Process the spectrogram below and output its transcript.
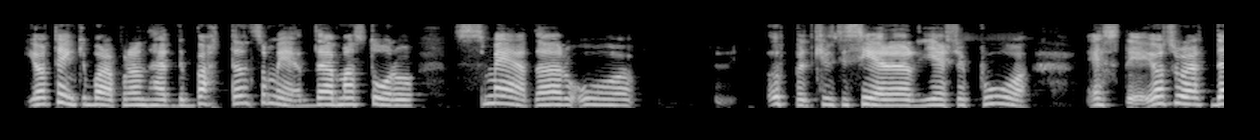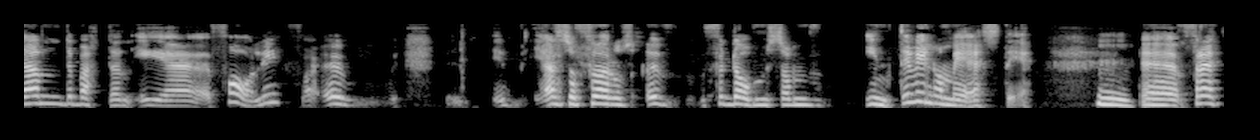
jag tänker bara på den här debatten som är där man står och smädar och öppet kritiserar, ger sig på SD. Jag tror att den debatten är farlig. För, eh, alltså för, oss, eh, för de som inte vill ha med SD. Mm. Eh, för att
